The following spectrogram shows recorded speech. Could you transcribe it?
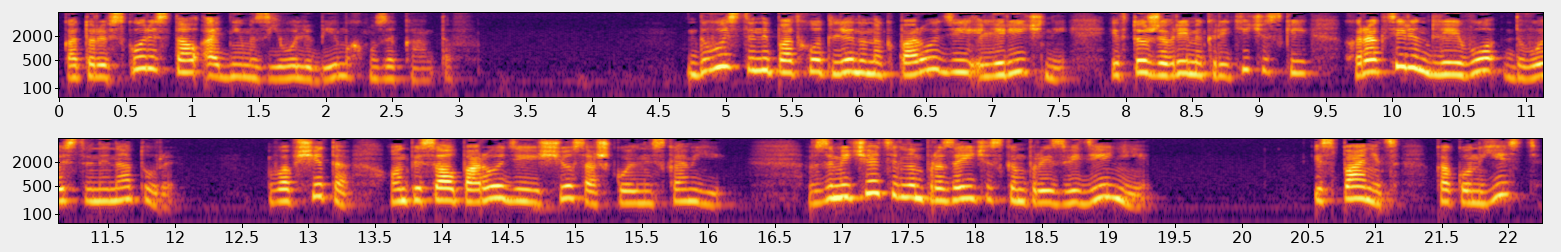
который вскоре стал одним из его любимых музыкантов. Двойственный подход Леннона к пародии, лиричный и в то же время критический, характерен для его двойственной натуры. Вообще-то он писал пародии еще со школьной скамьи. В замечательном прозаическом произведении «Испанец, как он есть»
